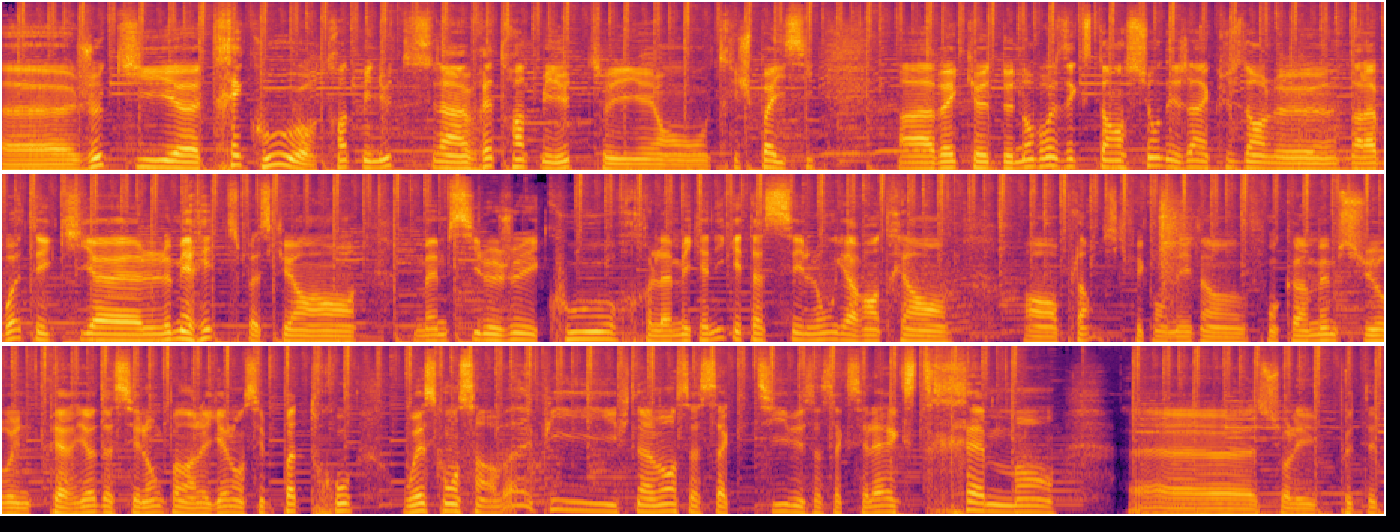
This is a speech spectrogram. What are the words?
Euh, jeu qui est très court, 30 minutes, c'est un vrai 30 minutes et on triche pas ici. Avec de nombreuses extensions déjà incluses dans, le, dans la boîte et qui le mérite parce que même si le jeu est court, la mécanique est assez longue à rentrer en, en plan, ce qui fait qu'on est quand même sur une période assez longue pendant laquelle on ne sait pas trop où est-ce qu'on s'en va et puis finalement ça s'active et ça s'accélère extrêmement euh, sur les peut-être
